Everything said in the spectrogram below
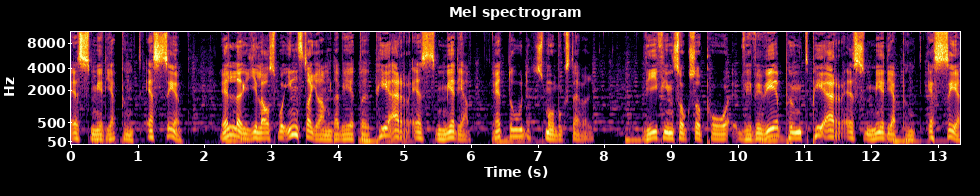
prsmedia.se eller gilla oss på Instagram där vi heter PRS Media. Ett ord, små bokstäver. Vi finns också på www.prsmedia.se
